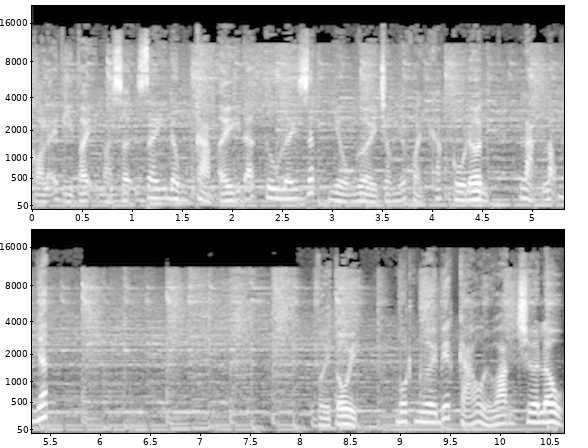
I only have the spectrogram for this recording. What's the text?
Có lẽ vì vậy mà sợi dây đồng cảm ấy đã cứu lấy rất nhiều người trong những khoảnh khắc cô đơn, lạc lõng nhất. Với tôi, một người biết cá hồi hoang chưa lâu,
